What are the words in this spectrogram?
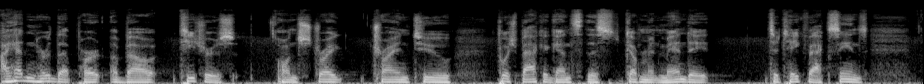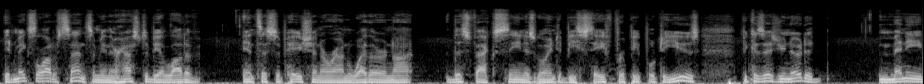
I hadn't heard that part about teachers on strike trying to push back against this government mandate to take vaccines. It makes a lot of sense. I mean, there has to be a lot of anticipation around whether or not this vaccine is going to be safe for people to use. Because as you noted, many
